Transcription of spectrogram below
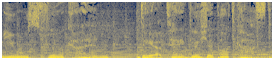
News für Köln. Der tägliche Podcast.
